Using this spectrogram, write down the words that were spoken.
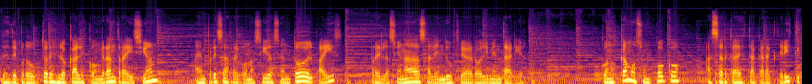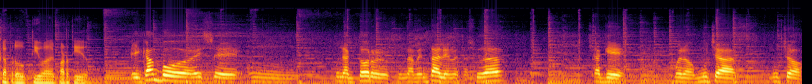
desde productores locales con gran tradición a empresas reconocidas en todo el país relacionadas a la industria agroalimentaria. Conozcamos un poco acerca de esta característica productiva del partido. El campo es eh, un, actor fundamental en nuestra ciudad, ya que bueno, muchas, muchos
